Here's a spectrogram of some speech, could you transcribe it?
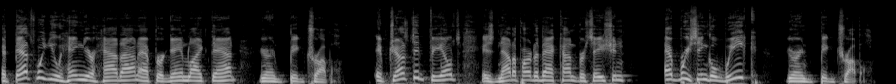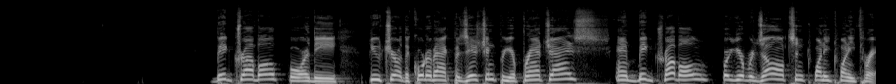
if that's what you hang your hat on after a game like that, you're in big trouble. If Justin Fields is not a part of that conversation every single week, you're in big trouble. Big trouble for the future of the quarterback position for your franchise, and big trouble for your results in 2023.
